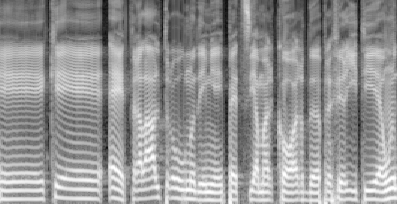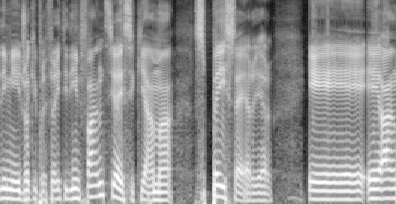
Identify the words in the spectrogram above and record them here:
e che è tra l'altro uno dei miei pezzi a Marcord preferiti, è uno dei miei giochi preferiti di infanzia e si chiama Space Harrier. E era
